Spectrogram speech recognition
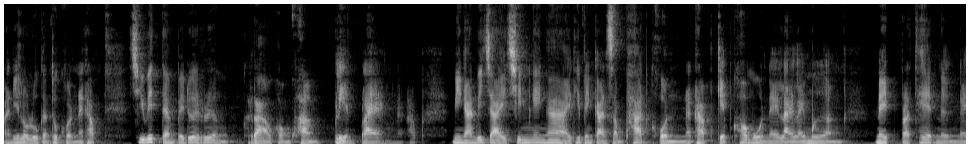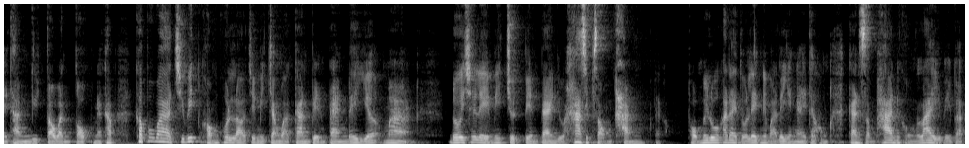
อันนี้เรารู้กันทุกคนนะครับ ชีวิตเต็มไปด้วยเรื่องราวของความเปลี่ยนแปลงนะครับมีงานวิจัยชิ้นง่าย ๆ ที่เป็นการสัมภาษณ์คนนะครับเก็บข้อมูลในหลาย ๆ เมือง ในประเทศหนึ่งในทางตะวันตกนะครับก็เพราะว่าชีวิตของคนเราจะมีจังหวะการเปลี่ยนแปลงได้เยอะมาก โดยเฉลี่ยมีจุดเปลี่ยนแปลงอยู่ 52 ครั้งนะครับผมไม่รู้เขาได้ตัวเลขนี้มาได้ยังไง แต่คงการสัมภาษณ์คงไล่ไปแบบ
